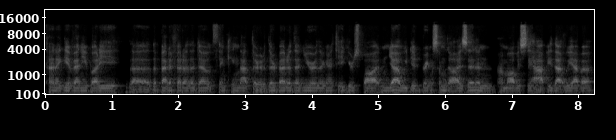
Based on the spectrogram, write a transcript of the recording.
kind of give anybody the the benefit of the doubt thinking that they're they're better than you or they're going to take your spot. And yeah we did bring some guys in and i'm obviously happy that we have a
